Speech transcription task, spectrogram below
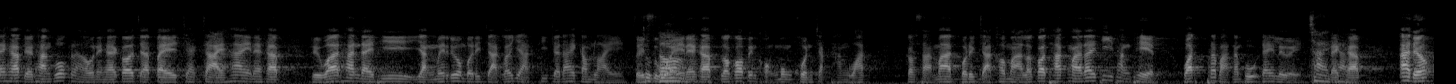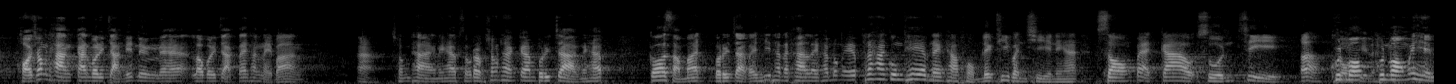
นะครับ เดี๋ยวทางพวกเรานะฮะก็จะไปแจกจ่ายให้นะครับ หรือว่าท่านใดที่ยังไม่ร่วมบริจาคแล้วอยากที่จะได้กำไรสถูกวต้อยง ๆนะครับ แล้วก็เป็นของมงคลจากทางวัด ก็สามารถบริจาคเข้ามา แล้วก็ทักมาได้ที่ทางเพจวัดพระบาทน้ำพุได้เลยใช่ครับ นะครับอะเดี๋ยวขอช่องทางการบริจาคนิดนึงนะฮะเราบริจาคได้ทางไหนบ้าง อะช่องทางนะครับสำหรับช่องทางการบริจาคนะครับ ก็สามารถบริจาคได้ที่ธนาคารอะไรครับน้องเอฟธนาคารกรุงเทพนะครับผมเลขที่บัญชีนะฮะ28904เออคุณมองขผิดแล้วคุณมองไม่เห็น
